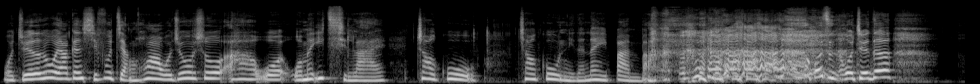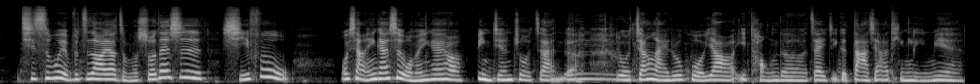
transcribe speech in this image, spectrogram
我觉得如果要跟媳妇讲话，我就会说啊，我我们一起来照顾照顾你的那一半吧。我只我觉得，其实我也不知道要怎么说，但是媳妇，我想应该是我们应该要并肩作战的。如果将来如果要一同的在这个大家庭里面，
